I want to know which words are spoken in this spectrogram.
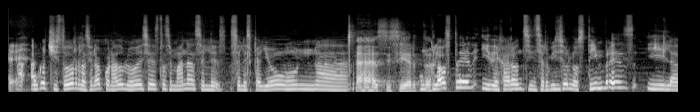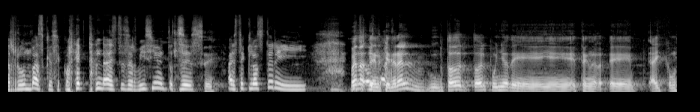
eh, Algo chistoso relacionado con AWS esta semana se les, se les cayó una, ah, sí, cierto. un clúster y dejaron sin servicio los timbres y las rumbas que se conectan a este servicio, entonces Sí. a este clúster y Bueno, en general, todo, todo el puño de eh, eh, hay como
